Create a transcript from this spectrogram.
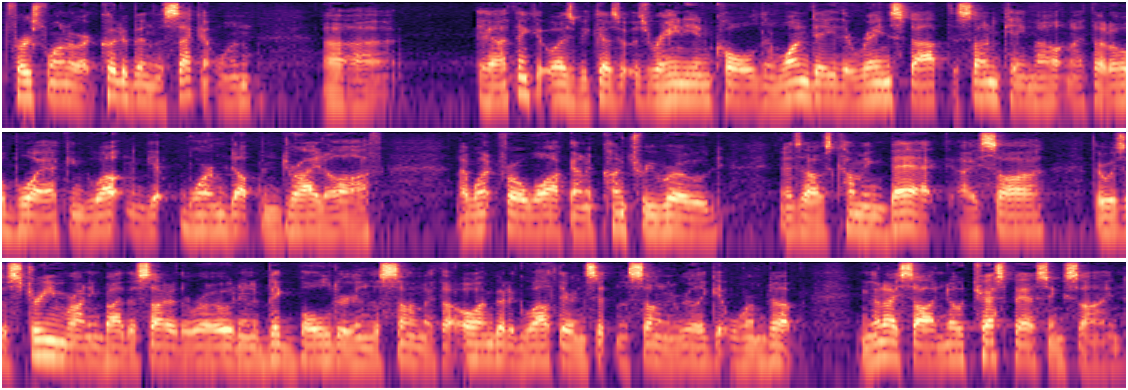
first one, or it could have been the second one. Uh, yeah, I think it was because it was rainy and cold. And one day the rain stopped, the sun came out, and I thought, oh boy, I can go out and get warmed up and dried off. I went for a walk on a country road. And as I was coming back, I saw there was a stream running by the side of the road and a big boulder in the sun. I thought, oh, I'm going to go out there and sit in the sun and really get warmed up. And then I saw a no trespassing sign.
